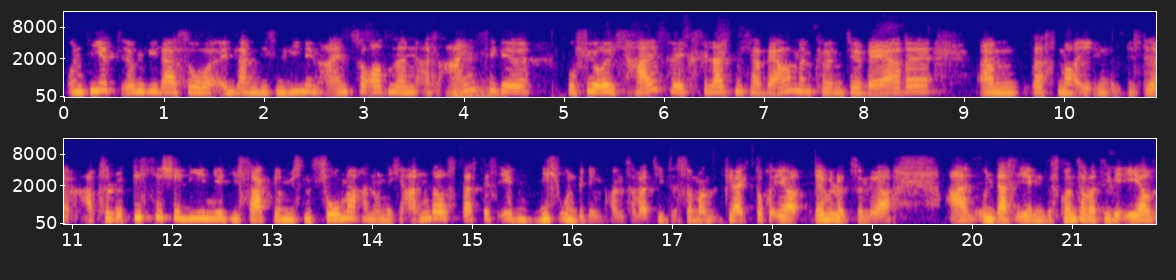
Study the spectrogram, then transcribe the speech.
Und die jetzt irgendwie da so entlang diesen Linien einzuordnen, als mhm. einzige, wofür ich halbwegs vielleicht mich erwärmen könnte, wäre, ähm, dass man eben diese absolutistische Linie, die sagt, wir müssen so machen und nicht anders, dass das eben nicht unbedingt konservativ ist, sondern vielleicht doch eher revolutionär. Und dass eben das Konservative eher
